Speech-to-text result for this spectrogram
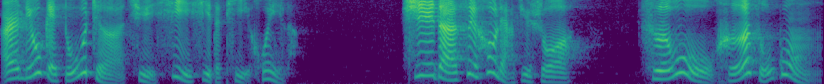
而留给读者去细细的体会了。诗的最后两句说：“此物何足贡，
